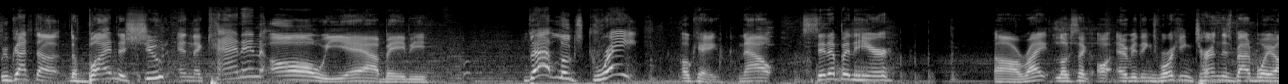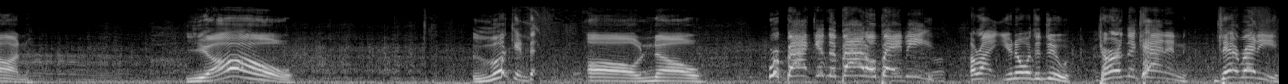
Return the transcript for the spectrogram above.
We've got the, the button to shoot and the cannon. Oh, yeah, baby. That looks great. Okay, now sit up in here. All right, looks like all, everything's working. Turn this bad boy on. Yo! Look at that. Oh, no. We're back in the battle, baby! All right, you know what to do. Turn the cannon. Get ready.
